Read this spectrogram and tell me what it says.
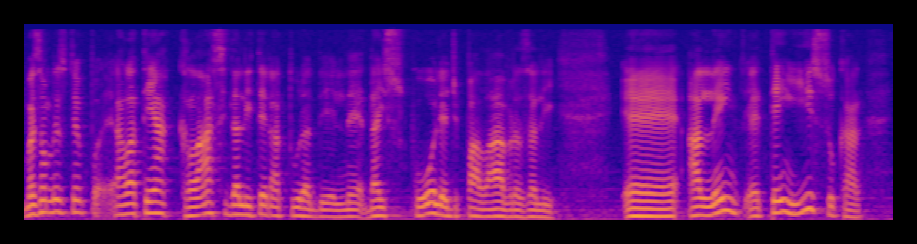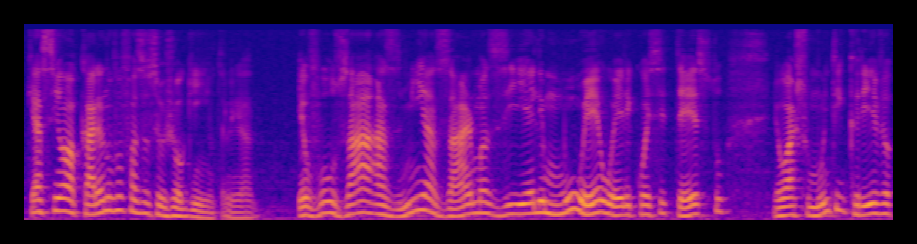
mas ao mesmo tempo ela tem a classe da literatura dele, né, da escolha de palavras ali. É, além, é, tem isso, cara, que é assim, ó, cara, eu não vou fazer o seu joguinho, tá ligado? Eu vou usar as minhas armas e ele moeu ele com esse texto eu acho muito incrível.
